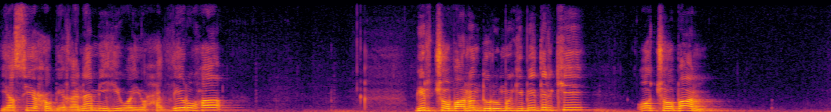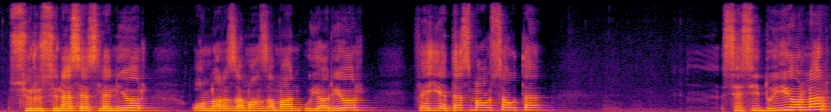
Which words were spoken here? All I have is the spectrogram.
yasihu bi ganemihi ve yuhazziruha bir çobanın durumu gibidir ki o çoban sürüsüne sesleniyor, onları zaman zaman uyarıyor. Fehiye tesma'u savte sesi duyuyorlar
